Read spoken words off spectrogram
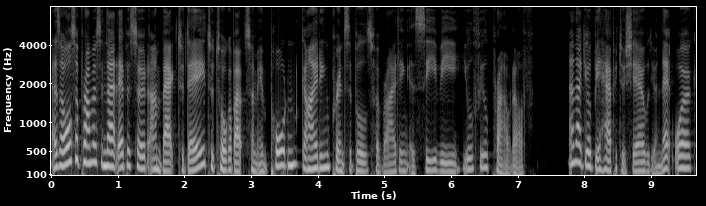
As I also promised in that episode, I'm back today to talk about some important guiding principles for writing a CV you'll feel proud of and that you'll be happy to share with your network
